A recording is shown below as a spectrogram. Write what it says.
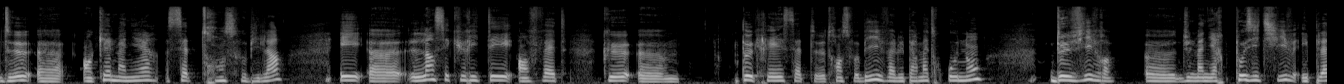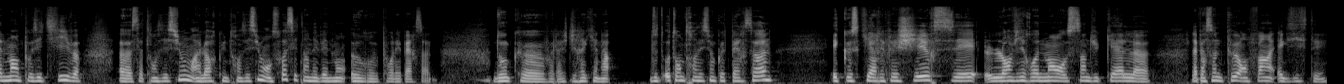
de en quelle manière cette transphobie-là et l'insécurité, en fait, que peut créer cette transphobie va lui permettre ou non de vivre euh, d'une manière positive et pleinement positive euh, sa transition, alors qu'une transition en soi, c'est un événement heureux pour les personnes. Donc euh, voilà, je dirais qu'il y en a autant de transitions que de personnes, et que ce qui a à réfléchir, c'est l'environnement au sein duquel la personne peut enfin exister.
